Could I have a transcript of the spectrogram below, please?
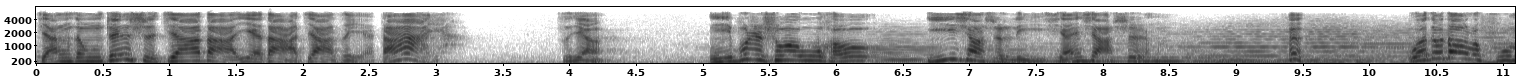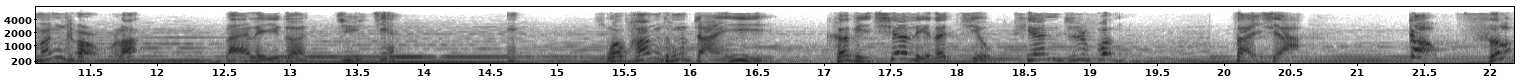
江东真是家大业大，架子也大呀！子敬，你不是说吴侯一向是礼贤下士吗？哼，我都到了府门口了，来了一个巨剑。哼，我庞统展翼可比千里的九天之凤。在下告辞了。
